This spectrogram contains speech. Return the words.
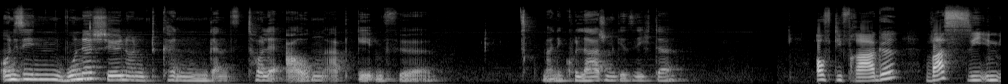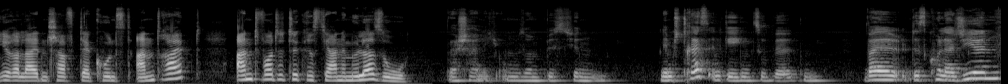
und die sind wunderschön und können ganz tolle Augen abgeben für meine Collagengesichter. Auf die Frage, Was sie in ihrer Leidenschaft der Kunst antreibt, antwortete Christiane Müller so. Wahrscheinlich um so ein bisschen dem Stress entgegenzuwirken. Weil das Kollagieren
